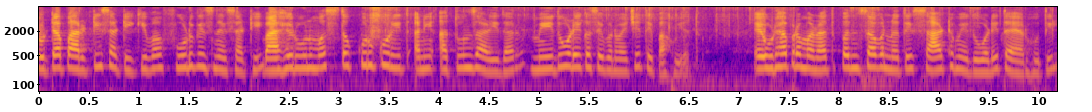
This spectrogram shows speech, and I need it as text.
छोट्या पार्टीसाठी किंवा फूड बिझनेससाठी बाहेरून मस्त कुरकुरीत आणि आतून जाळीदार मेदूवडे कसे बनवायचे ते पाहूयात. एवढ्या प्रमाणात पंचावन्न ते साठ मेदूवडे तयार होतील.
